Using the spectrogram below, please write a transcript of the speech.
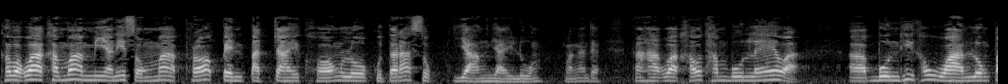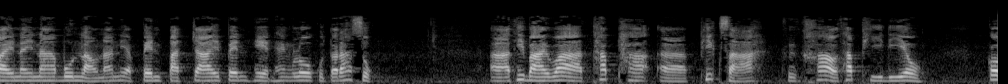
เขาบอกว่าคำว่ามีอนิสงส์มาก เพราะเป็นปัจจัยของโลกุตระสุขอย่างใหญ่หลวงว่างั้นเถอะถ้าหากว่าเขาทำบุญแล้วอะ บุญที่เขาหวานลงไปในนาบุญเหล่านั้นเนี่ยเป็นปัจจัยเป็นเหตุแห่งโลกุตระสุขอธิบายว่าทัพพิกษาคือข้าวทัพพีเดียว ก็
